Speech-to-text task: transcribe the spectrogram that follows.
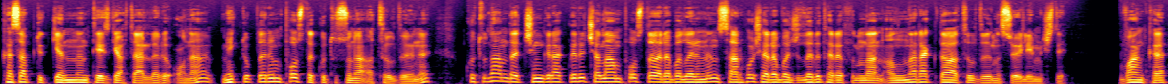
Kasap dükkanının tezgahtarları ona mektupların posta kutusuna atıldığını, kutudan da çıngırakları çalan posta arabalarının sarhoş arabacıları tarafından alınarak dağıtıldığını söylemişti. Vanka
